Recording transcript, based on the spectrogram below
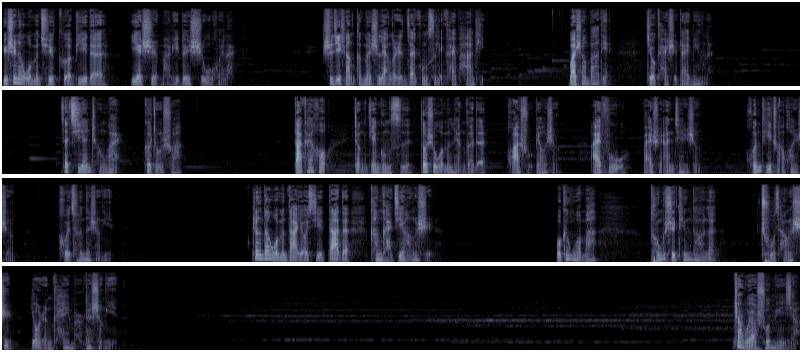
于是呢，我们去隔壁的夜市买了一堆食物回来。实际上根本是两个人在公司里开 party。晚上八点就开始待命了，在奇岩城外各种刷。打开后，整间公司都是我们两个的滑鼠标声、F 五白水按键声、魂体转换声、回村的声音。正当我们打游戏打得慷慨激昂时，我跟我妈同时听到了储藏室有人开门的声音。这儿我要说明一下，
